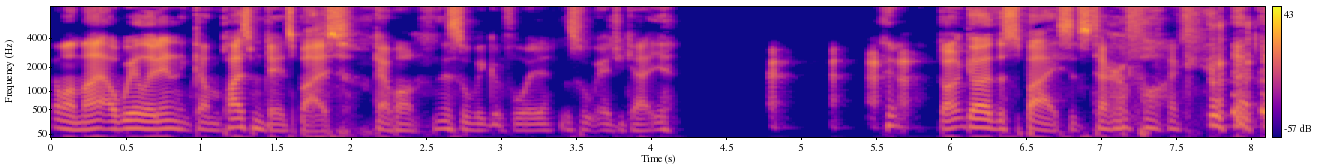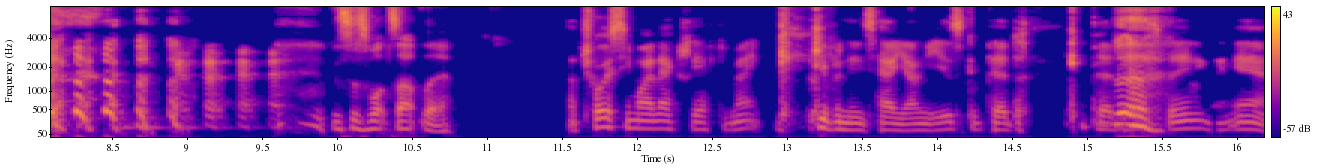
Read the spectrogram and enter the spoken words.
come on, mate. I'll wheel it in and come play some Dead Space. Come on. This will be good for you. This will educate you. Don't go to the space. It's terrifying. this is what's up there. a choice he might actually have to make, given he's how young he is compared to compared to us being. Yeah.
